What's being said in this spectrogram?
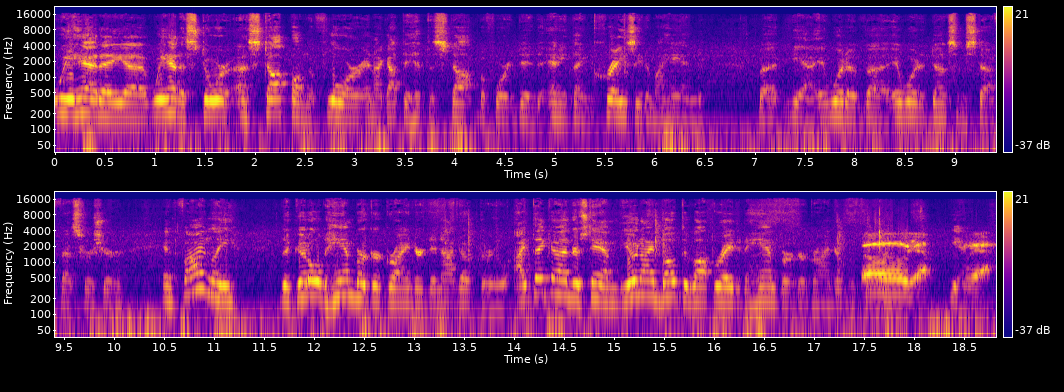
we had a uh, we had a store a stop on the floor, and I got to hit the stop before it did anything crazy to my hand. But yeah, it would have uh, it would have done some stuff. That's for sure. And finally, the good old hamburger grinder did not go through. I think I understand. You and I both have operated a hamburger grinder before. Oh yeah, Yeah. yeah.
